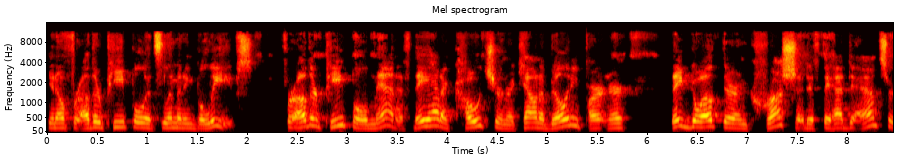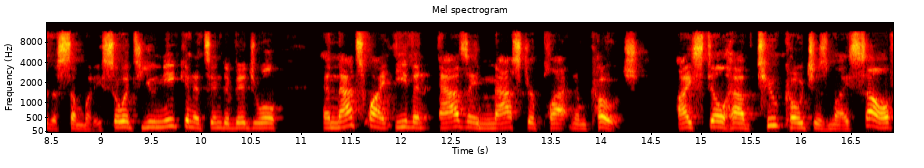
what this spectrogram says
You know, for other people, it's limiting beliefs. For other people, man, if they had a coach or an accountability partner, they'd go out there and crush it if they had to answer to somebody. So it's unique and it's individual. And that's why, even as a master platinum coach, I still have two coaches myself,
